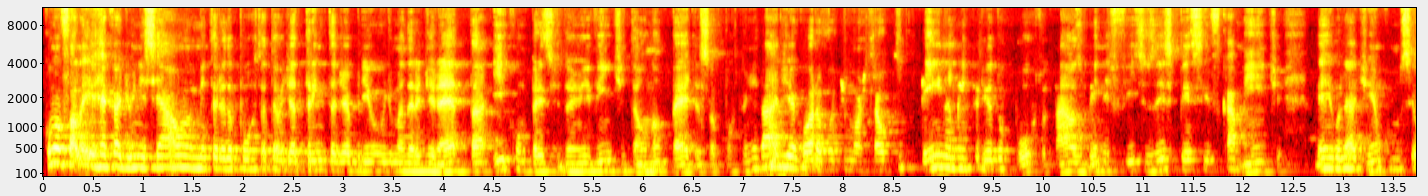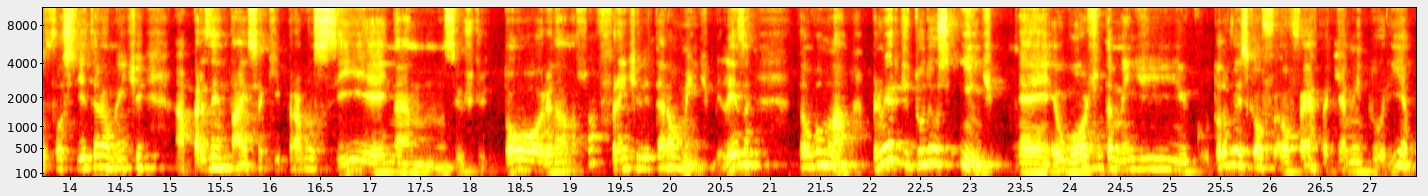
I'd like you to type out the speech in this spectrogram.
Como eu falei, recadinho inicial, mentoria do Porto até o dia 30 de abril de maneira direta e com preço de 2020, então não perde essa oportunidade. E agora eu vou te mostrar o que tem na mentoria do Porto, tá? Os benefícios especificamente, mergulhadinho, como se eu fosse literalmente apresentar isso aqui para você aí na, no seu escritório, na, na sua frente, literalmente, beleza? Então vamos lá. Primeiro de tudo é o seguinte: é, eu gosto também de. Toda vez que eu oferto aqui a mentoria,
